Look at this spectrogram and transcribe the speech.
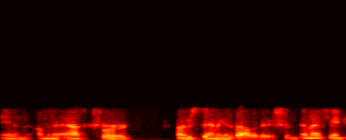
and I'm going to ask for understanding and validation. And I think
